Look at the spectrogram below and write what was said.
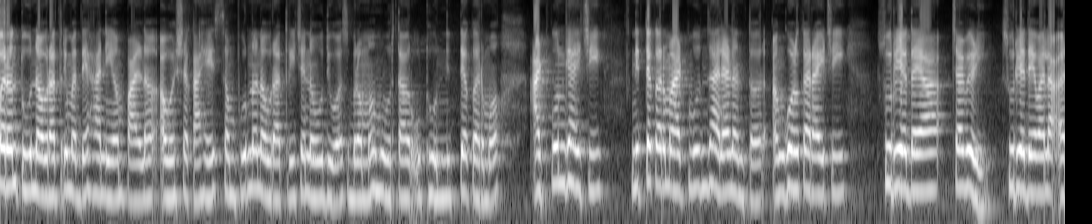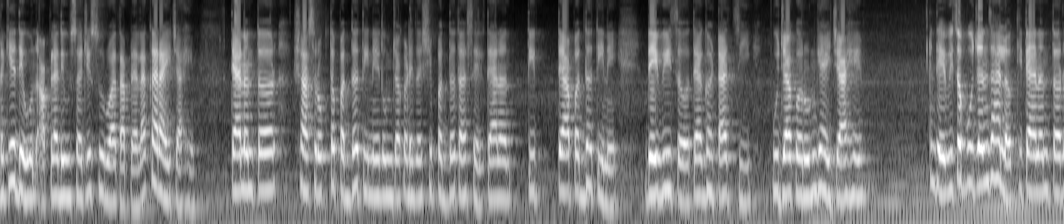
परंतु नवरात्रीमध्ये हा नियम पाळणं आवश्यक आहे. संपूर्ण नवरात्रीचे नऊ दिवस ब्रह्ममुहूर्तावर उठून नित्यकर्म आटपून घ्यायची. नित्यकर्म आटपून झाल्यानंतर आंघोळ करायची सूर्योदयाच्या वेळी सूर्यदेवाला अर्घ्य देऊन आपल्या दिवसाची सुरुवात आपल्याला करायची आहे. त्यानंतर शास्त्रोक्त पद्धतीने तुमच्याकडे जशी पद्धत असेल त्या ती त्या पद्धतीने देवीचं त्या घटाची पूजा करून घ्यायची आहे. देवीचं पूजन झालं की त्यानंतर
